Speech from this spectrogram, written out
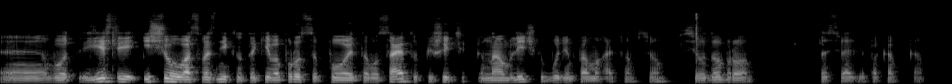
Э, вот. Если еще у вас возникнут такие вопросы по этому сайту, пишите нам в личку, будем помогать вам. Все. Всего доброго. До связи. Пока-пока.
